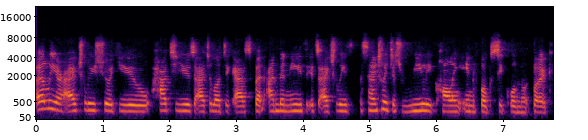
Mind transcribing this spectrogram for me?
earlier I actually showed you how to use Azure Logic apps, but underneath it's actually essentially just really calling invoke SQL notebook.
